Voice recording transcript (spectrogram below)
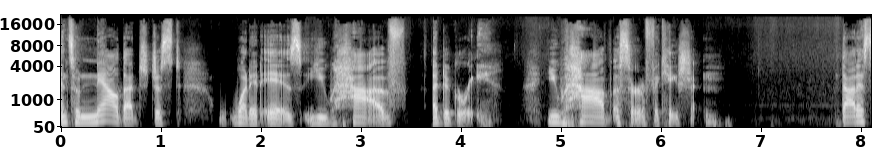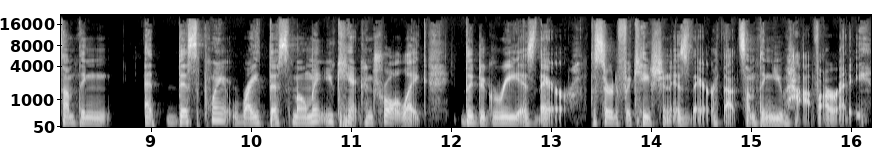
And so now that's just what it is. You have a degree, you have a certification. That is something at this point, right this moment, you can't control. Like the degree is there, the certification is there. That's something you have already.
